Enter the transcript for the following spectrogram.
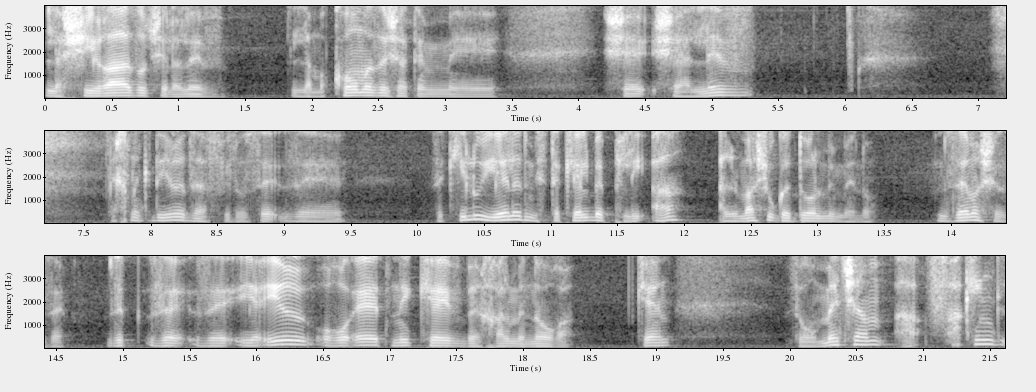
לשירה הזאת של הלב, למקום הזה שאתם, אה, ש, שהלב, איך נגדיר את זה אפילו? זה, זה, זה כאילו ילד מסתכל בפליאה על משהו גדול ממנו. זה מה שזה. זה, זה, זה יאיר רואה את ניק קייב בהיכל מנורה, כן? ועומד שם הפאקינג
